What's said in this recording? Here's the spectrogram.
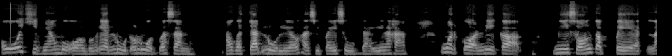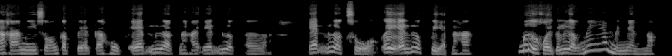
โอ้ยคิดยังบ่ออกดอกแอดรูดเอารูดว่าสันเอากระจัดรูดแล้วค่ะ สิไปสูตรใดนะคะ งวดก่อนนี่ก็มีสองกับแปดนะคะ มีสองกับแปดกับหกแอดเลือกนะคะ แอดเลือก เอ่อ แอดเลือกสองเอ้ย แอดเลือกแปดนะคะ มือข่อยก็เลือกแม่นเหมือนแม่นเนาะ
